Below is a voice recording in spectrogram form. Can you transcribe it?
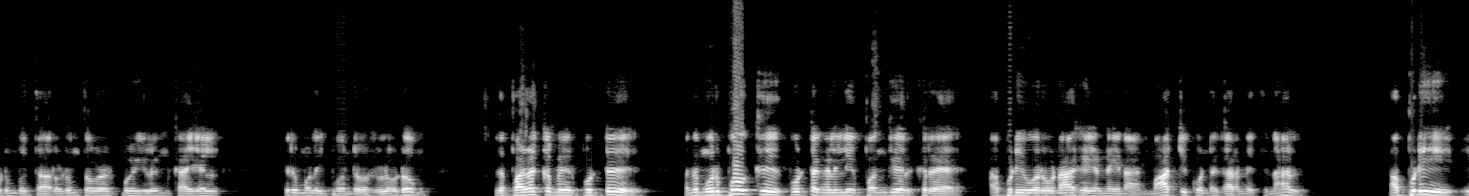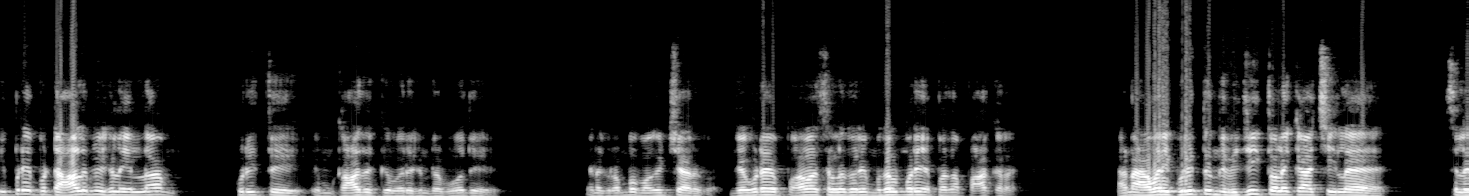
குடும்பத்தாரோடும் தோழர் பொய்களன் கயல் திருமலை போன்றவர்களோடும் இந்த பழக்கம் ஏற்பட்டு அந்த முற்போக்கு கூட்டங்களிலே பங்கேற்கிற அப்படி ஒருவனாக என்னை நான் மாற்றிக்கொண்ட காரணத்தினால் அப்படி இப்படிப்பட்ட ஆளுமைகளை எல்லாம் குறித்து எம் காதுக்கு வருகின்ற போது எனக்கு ரொம்ப மகிழ்ச்சியாக இருக்கும். இங்கே கூட பாவ செல்லதுரை முதல் முறை அப்போ தான் பார்க்குறேன். ஆனால் அவரை குறித்து இந்த விஜய் தொலைக்காட்சியில் சில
